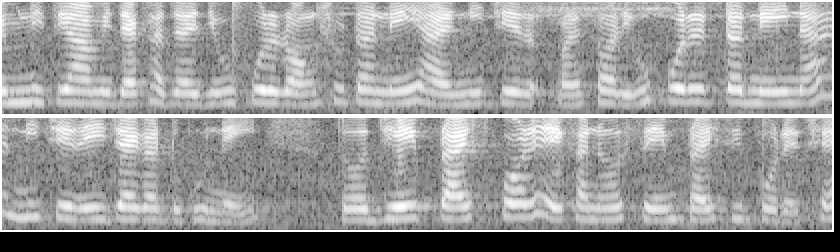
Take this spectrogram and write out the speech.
এমনিতে আমি দেখা যায় যে উপরের অংশটা নেই আর নিচের মানে সরি উপরেরটা নেই না, নিচের এই জায়গাটুকু নেই। তো যেই প্রাইস পড়ে এখানেও সেম প্রাইসই পড়েছে।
